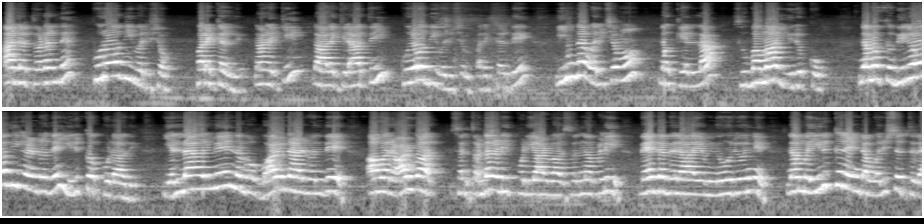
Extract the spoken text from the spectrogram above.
அதை தொடர்ந்து புரோதி வருஷம் பறக்கிறது. நாளைக்கு நாளைக்கு ராத்திரி புரோதி வருஷம் பறக்கிறது. இந்த வருஷமும் நமக்கு எல்லாம் சுபமா இருக்கும். நமக்கு விரோதிகள்ன்றதே இருக்கக்கூடாது. எல்லாருமே நம்ம வாழ்நாள் வந்து அவர் ஆழ்வார் தொண்டரடிப்படி ஆழ்வார் சொன்னபடி வேதபிராயம் நூறுன்னு நம்ம இருக்கிற இந்த வருஷத்துல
